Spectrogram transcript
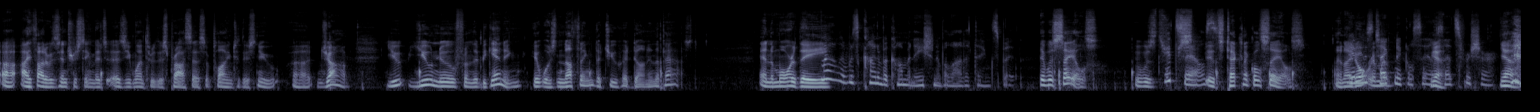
uh, i thought it was interesting that as you went through this process applying to this new uh, job you you knew from the beginning it was nothing that you had done in the past and the more they well, it was kind of a combination of a lot of things, but it was sales it was It's sales. it's technical sales and i don't remember technical sales. Yeah. That's for sure. yeah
